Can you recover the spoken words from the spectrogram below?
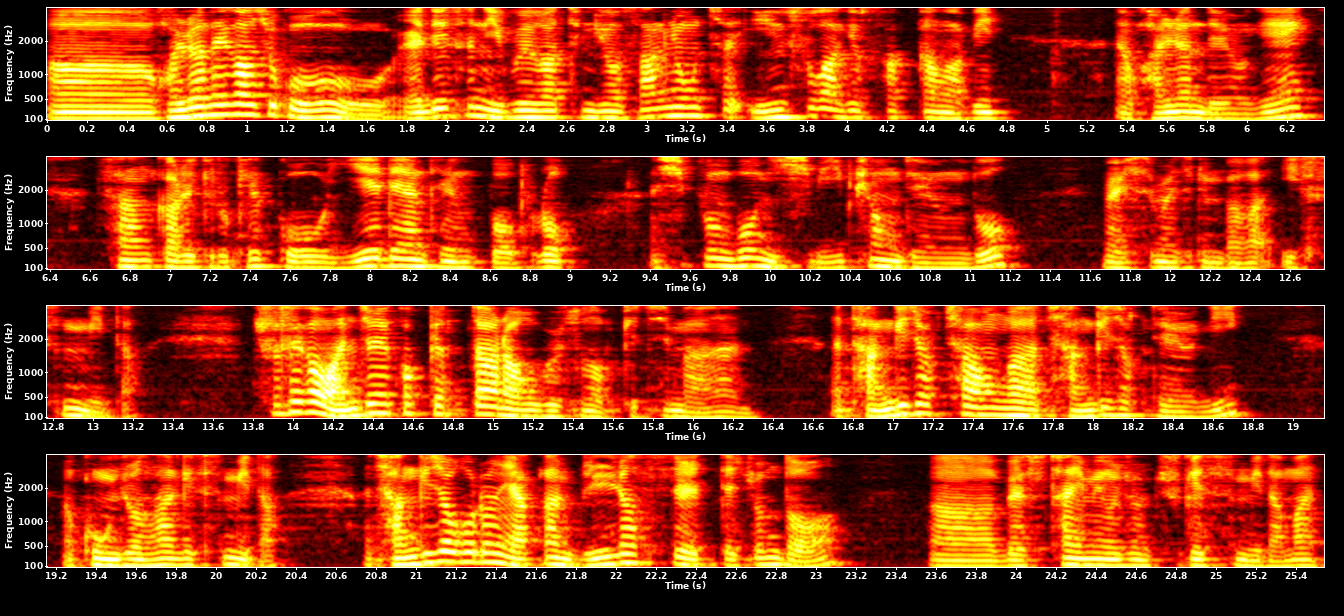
어, 관련해가지고 에디슨 EV 같은 경우 쌍용차 인수가격 삭감합이 관련 내용에 상한가를 기록했고 이에 대한 대응법으로 10분봉 22평 대응도 말씀을 드린 바가 있습니다. 추세가 완전히 꺾였다라고 볼 수는 없겠지만 단기적 차원과 장기적 대응이 공존하겠습니다. 장기적으로는 약간 밀렸을 때 좀더 어, 매수 타이밍을 좀 주겠습니다만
